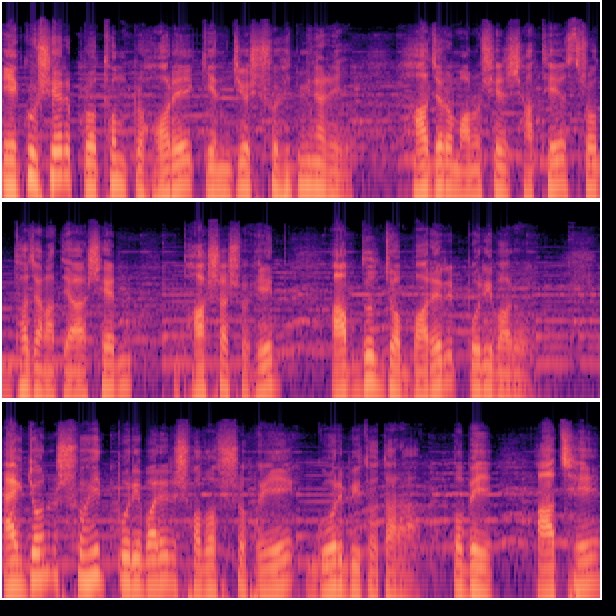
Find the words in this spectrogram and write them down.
একুশের প্রথম প্রহরে কেন্দ্রীয় শহীদ মিনারে হাজারো মানুষের সাথে শ্রদ্ধা জানাতে আসেন ভাষা শহীদ আব্দুল জব্বারের পরিবারও। একজন শহীদ পরিবারের সদস্য হয়ে গর্বিত তারা। তবে আছে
